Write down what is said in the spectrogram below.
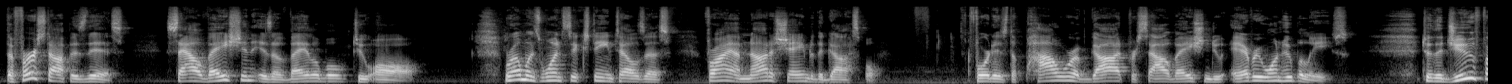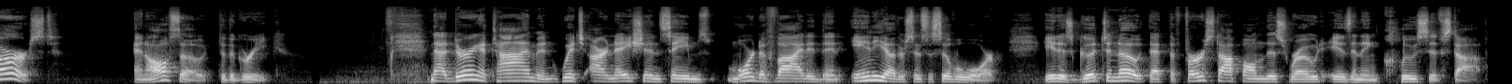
The first stop is this salvation is available to all. Romans 1:16 tells us, "For I am not ashamed of the gospel, for it is the power of God for salvation to everyone who believes, to the Jew first, and also to the Greek." Now, during a time in which our nation seems more divided than any other since the Civil War, it is good to note that the first stop on this road is an inclusive stop.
